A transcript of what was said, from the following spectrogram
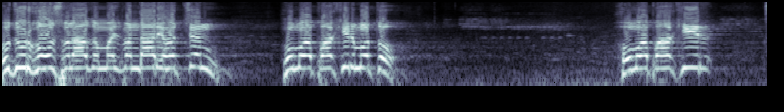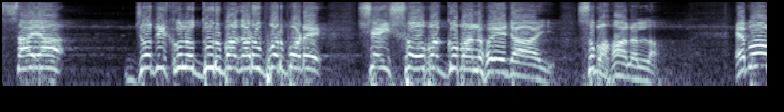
হুজুর গৌসুল আজম ভান্ডারি হচ্ছেন হুমা পাখির মতো। হুমা পাখির ছায়া যদি কোনো দুর্ভাগার উপর পড়ে, সেই সৌভাগ্যবান হয়ে যায়। সুবাহান আল্লাহ এবং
